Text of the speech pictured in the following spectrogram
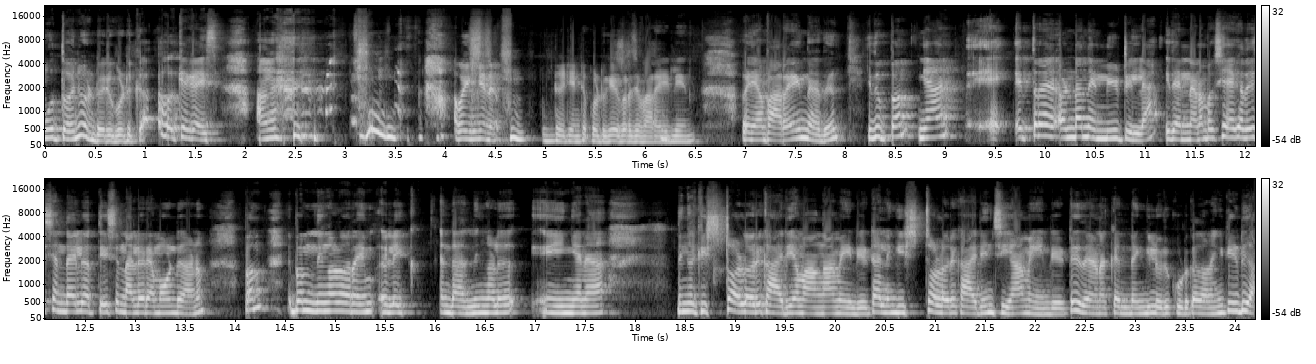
മൂത്തോനും ഉണ്ട് ഒരു കൊടുക്ക. ഓക്കെ ഗൈസ് അങ്ങനെ അപ്പൊ ഇങ്ങനെ. ഉണ്ടൊരു എന്റെ കൊടുക്കയെ കുറിച്ച് പറയില്ലേന്ന്. അപ്പൊ ഞാൻ പറയുന്നത് ഇതിപ്പം ഞാൻ എത്ര ഉണ്ടെന്ന് എണ്ണിയിട്ടില്ല ഇത് എണ്ണണം. പക്ഷെ ഏകദേശം എന്തായാലും അത്യാവശ്യം നല്ലൊരു എമൗണ്ട് കാണും. അപ്പം ഇപ്പം നിങ്ങൾ പറയും ലൈക്ക് എന്താ നിങ്ങൾ ഇങ്ങനെ നിങ്ങൾക്ക് ഇഷ്ടമുള്ള ഒരു കാര്യം വാങ്ങാൻ വേണ്ടിയിട്ട് അല്ലെങ്കിൽ ഇഷ്ടമുള്ള ഒരു കാര്യം ചെയ്യാൻ വേണ്ടിയിട്ട് ഇത് കണക്ക് എന്തെങ്കിലും ഒരു കുടുക്ക തുടങ്ങിയിട്ട് ഇടുക.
